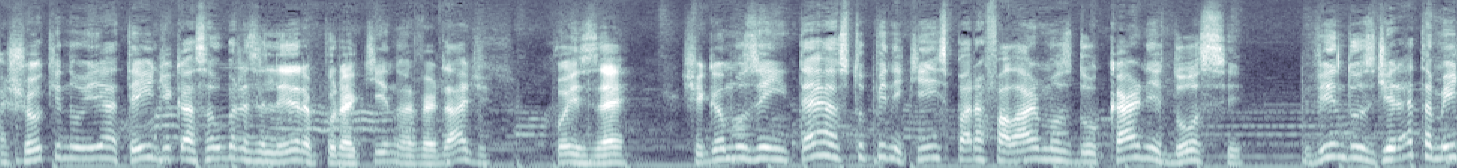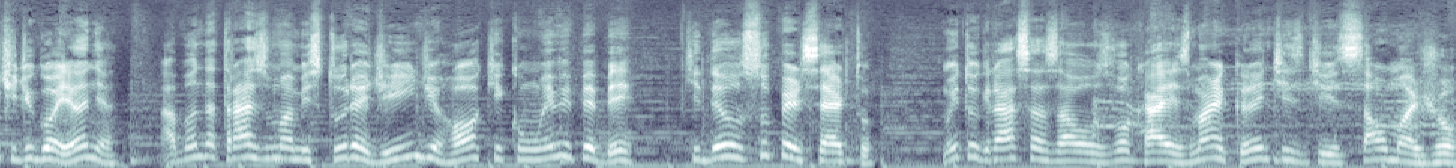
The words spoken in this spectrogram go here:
Achou que não ia ter indicação brasileira por aqui, não é verdade? Pois é, chegamos em terras tupiniquins para falarmos do Carne Doce. Vindos diretamente de Goiânia, a banda traz uma mistura de indie rock com MPB, que deu super certo, muito graças aos vocais marcantes de Salma Jo.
